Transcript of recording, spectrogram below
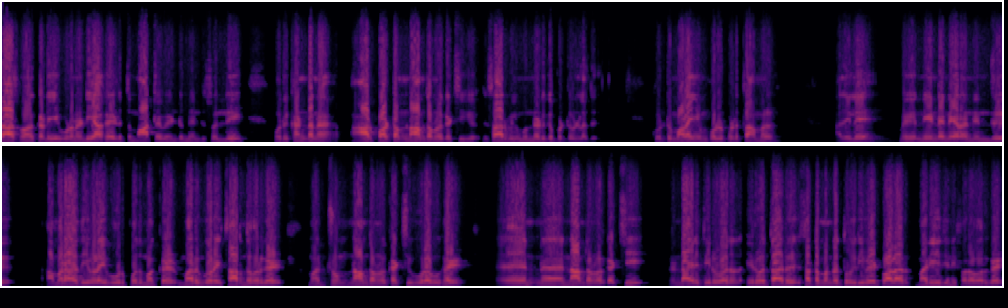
டாஸ்மாக் கடையை உடனடியாக எடுத்து மாற்ற வேண்டும் என்று சொல்லி ஒரு கண்டன ஆர்ப்பாட்டம் நாம் தமிழர் கட்சி சார்பில் முன்னெடுக்கப்பட்டுள்ளது. கொட்டு மழையும் பொருட்படுத்தாமல் அதிலே மிக நீண்ட நேரம் நின்று அமராவதி விளை ஊர் பொதுமக்கள் மருங்குறை சார்ந்தவர்கள் மற்றும் நாம் தமிழர் கட்சி உறவுகள் நாம் தமிழர் கட்சி ரெண்டாயிரத்தி இருபது இருபத்தாறு சட்டமன்ற தொகுதி வேட்பாளர் மரிய ஜெனிஃபர் அவர்கள்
